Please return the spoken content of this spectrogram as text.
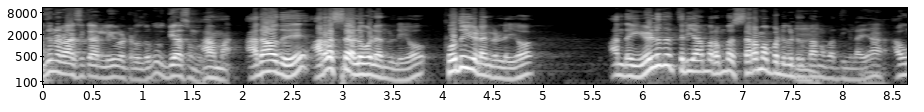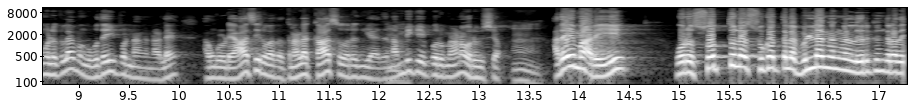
மிதுன ராசிக்கார லீவ் லெட்டர் எழுதுறதுக்கும் வித்தியாசம். ஆமா. அதாவது அரசு அலுவலகங்கள்லயோ பொது இடங்கள்லயோ அந்த எழுத தெரியாம ரொம்ப சிரமப்பட்டுக்கிட்டு இருப்பாங்க பாத்தீங்களா அவங்களுக்குலாம் இவங்க உதவி பண்ணாங்கனாலே அவங்களுடைய ஆசீர்வாதத்தினால காசு வருங்க. அது நம்பிக்கை பொறுமையான ஒரு விஷயம். அதே மாதிரி ஒரு சொத்துல சுகத்துல வில்லங்கங்கள் இருக்குங்கிறத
